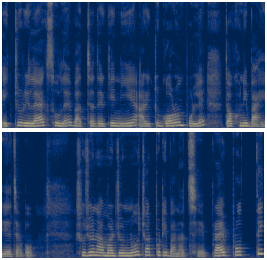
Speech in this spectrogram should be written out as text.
একটু রিল্যাক্স হলে বাচ্চাদেরকে নিয়ে আর একটু গরম পড়লে তখনই বাহিরে যাব। সুজন আমার জন্য চটপটি বানাচ্ছে। প্রায় প্রত্যেক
